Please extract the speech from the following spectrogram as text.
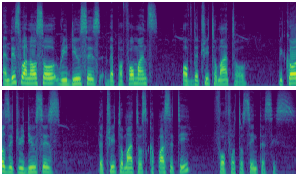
And this one also reduces the performance of the tree tomato because it reduces the tree tomato's capacity for photosynthesis.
